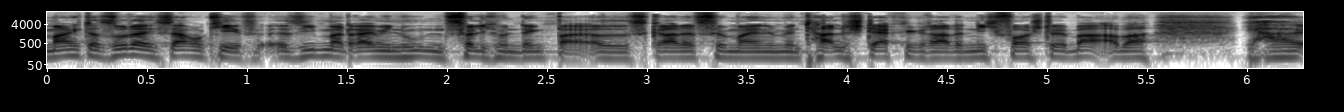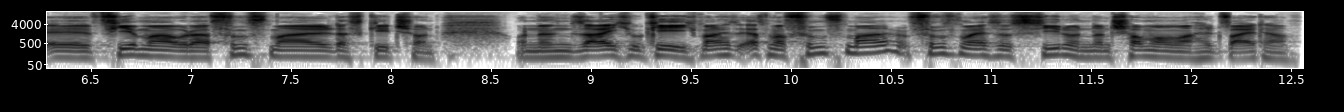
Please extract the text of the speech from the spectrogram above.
mache ich das so, dass ich sage, okay, sieben mal drei Minuten völlig undenkbar. Also ist gerade für meine mentale Stärke gerade nicht vorstellbar, aber ja, äh, viermal oder fünfmal, das geht schon. Und dann sage ich, okay, ich mache jetzt erstmal fünfmal, fünfmal ist das Ziel und dann schauen wir mal halt weiter.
